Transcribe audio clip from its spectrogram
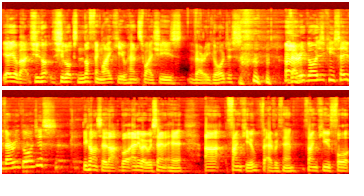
Yeah, you're back. She's not. She looks nothing like you. Hence why she's very gorgeous. very gorgeous. Can you say very gorgeous? You can't say that. But anyway, we're saying it here. Uh, thank you for everything. Thank you for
